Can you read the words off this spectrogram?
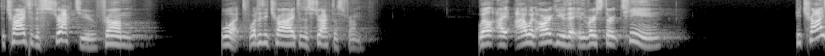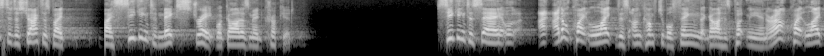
to try to distract you from what? What does he try to distract us from? Well, I, I would argue that in verse 13, he tries to distract us by, by seeking to make straight what God has made crooked. Seeking to say, well, I, I don't quite like this uncomfortable thing that God has put me in, or I don't quite like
